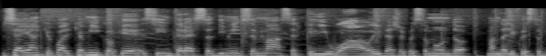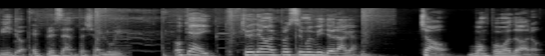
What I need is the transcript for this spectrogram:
se hai anche qualche amico che si interessa di mix e master, che gli wow, gli piace questo mondo, mandagli questo video e presentaci a lui. Ok? Ci vediamo al prossimo video raga. Ciao, buon pomodoro.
